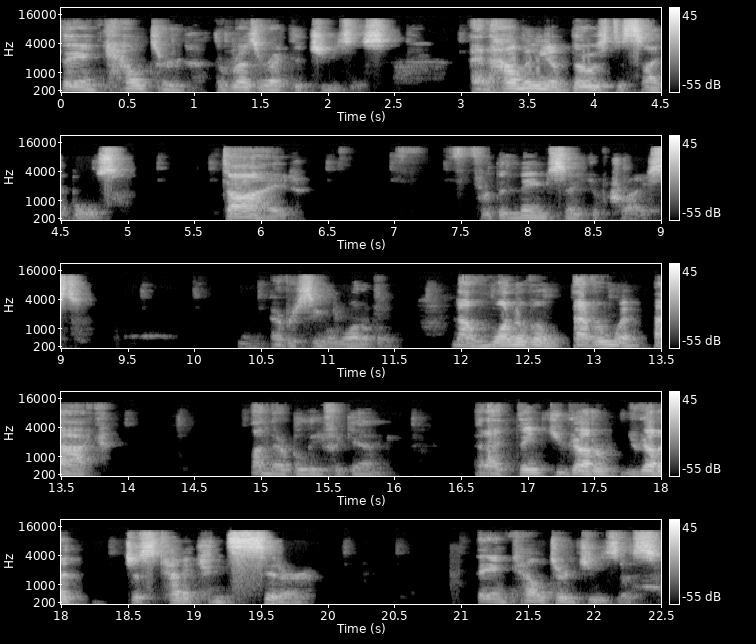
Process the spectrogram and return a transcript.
They encountered the resurrected Jesus. And how many of those disciples died for the namesake of Christ? Every single one of them. Not one of them ever went back on their belief again. And I think you gotta you gotta just kind of consider they encountered Jesus,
